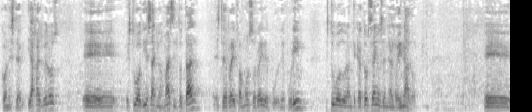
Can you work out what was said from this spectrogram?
con Esther. Y Ahasveros eh, estuvo diez años más en total, este rey famoso, rey de, Purim, estuvo durante catorce años en el reinado. Eh,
